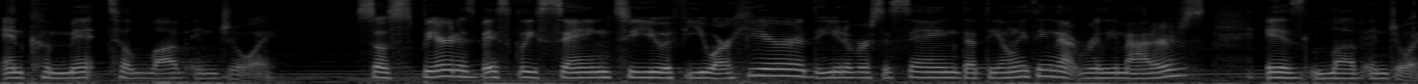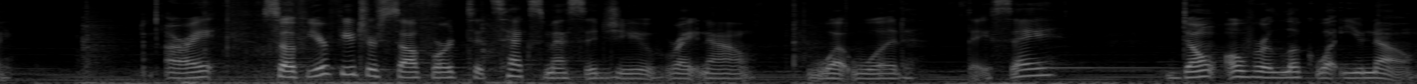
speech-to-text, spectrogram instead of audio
and commit to love and joy. So, spirit is basically saying to you, if you are here, the universe is saying that the only thing that really matters is love and joy. All right. So, if your future self were to text message you right now, what would they say? Don't overlook what you know.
